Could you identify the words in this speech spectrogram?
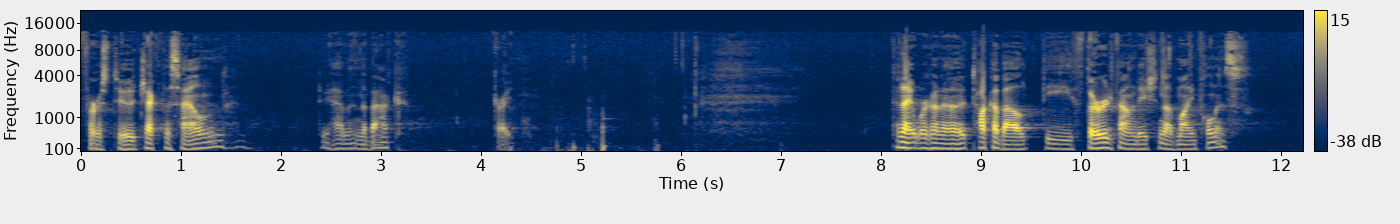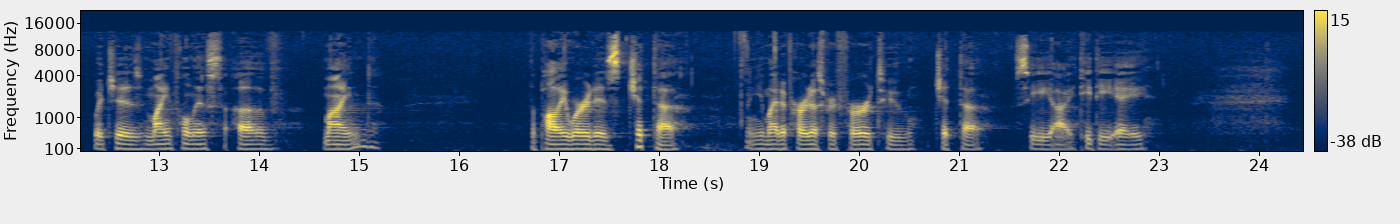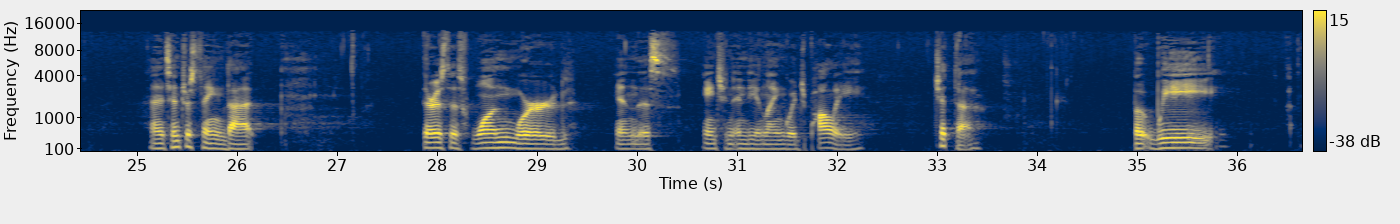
First, to check the sound. Do you have it in the back? Great. Tonight we're going to talk about the third foundation of mindfulness, which is mindfulness of mind. The Pali word is citta, and you might have heard us refer to citta, C I T T A. And it's interesting that there is this one word in this ancient Indian language, Pali, chitta, but we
